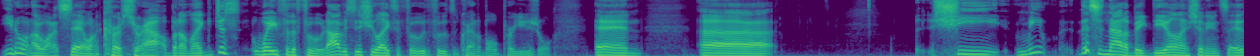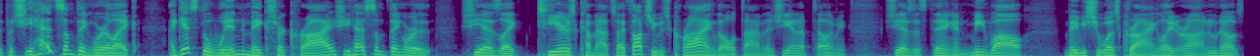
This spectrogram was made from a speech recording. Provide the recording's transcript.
you know what I want to say. I want to curse her out, but I'm like, just wait for the food. Obviously, she likes the food. The food's incredible per usual, and uh, she me. This is not a big deal, and I shouldn't even say this, but she had something where like I guess the wind makes her cry. She has something where she has like tears come out. So I thought she was crying the whole time, and then she ended up telling me she has this thing. And meanwhile, maybe she was crying later on. Who knows?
